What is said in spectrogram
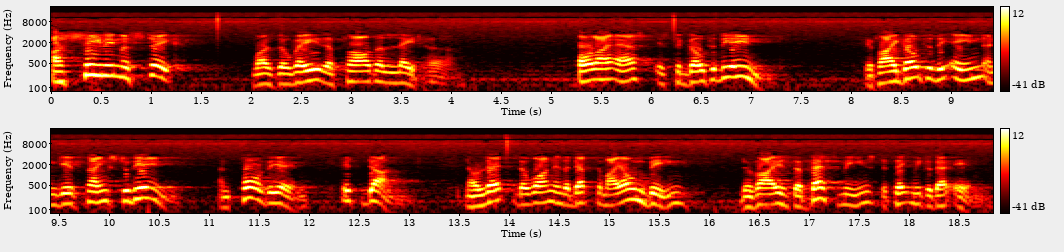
A seeming mistake was the way the father laid her. All I ask is to go to the end. If I go to the end and give thanks to the end and for the end, it's done. Now let the one in the depths of my own being devise the best means to take me to that end.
